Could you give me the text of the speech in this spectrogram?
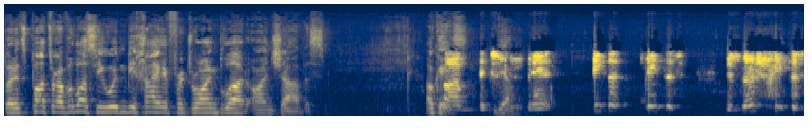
but it's potter avalah, so you wouldn't be chayiv for drawing blood on Shabbos. Okay. Um, yeah. There's no shchitas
